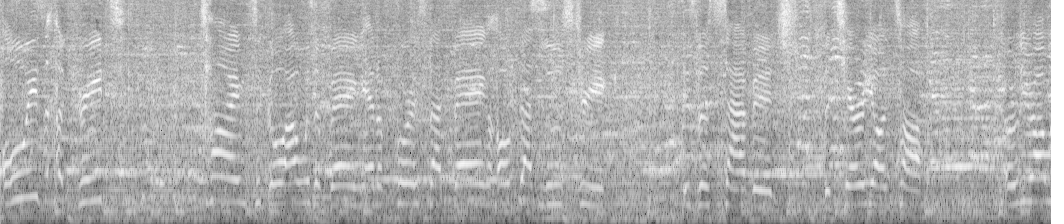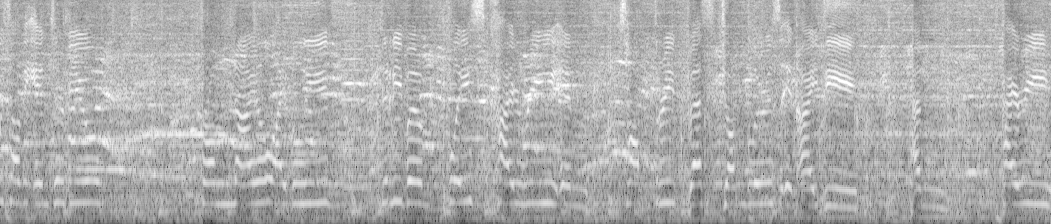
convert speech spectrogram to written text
Always a great time to go out with a bang, that lose streak is the savage, the cherry on top. Earlier on, we saw the interview from Niall, I believe, didn't even place Kairi in top three best junglers in ID, and Kairi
